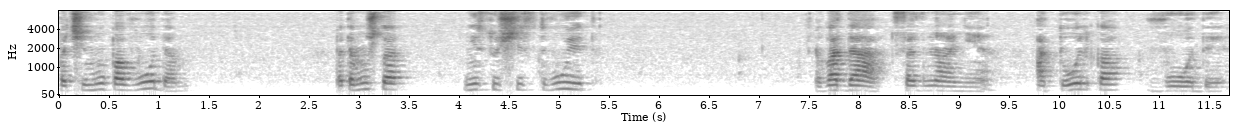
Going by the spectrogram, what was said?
Почему по водам? Потому что не существует вода сознания, а только воды.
